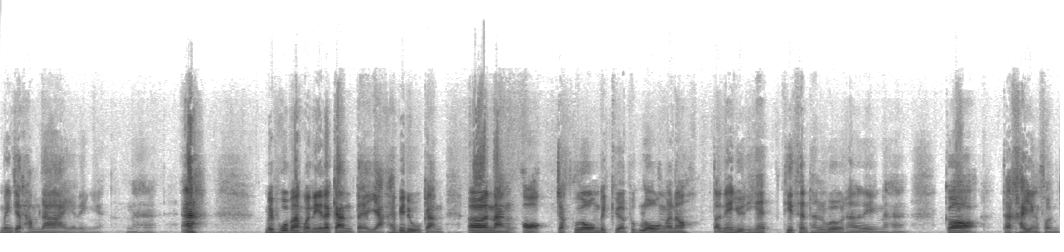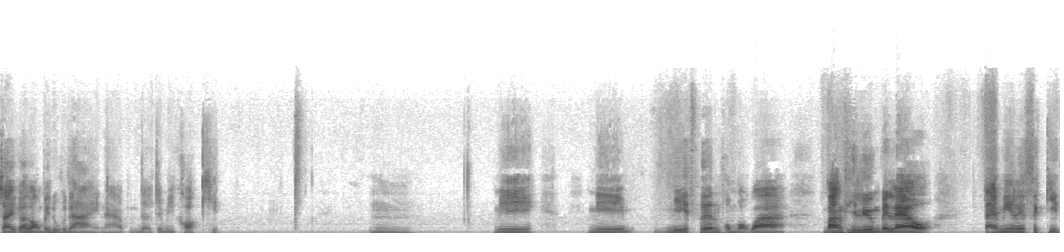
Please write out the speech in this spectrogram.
แม่งจะทำได้อะไรเงี้ยนะฮะ อะ ไม่พูดมากกว่านี้แล้วกัน แต่อยากให้ไปดูกันเออหนังออกจากโรงไปเกือบทุกโรงแล้วเนาะตอนนี้อยู่ที่ที่เซนทรัลเวิลด์เท่านั้นเองนะฮะก็ถ้าใครยังสนใจก็ลองไปดูได้นะครับ เดี๋ยวจะมีข้อคิด อืม มีมีมีเพื่อนผมบอกว่า บางทีลืมไปแล้ว แต่มีอะไรสะกิด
